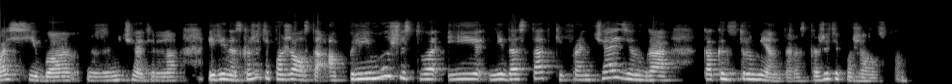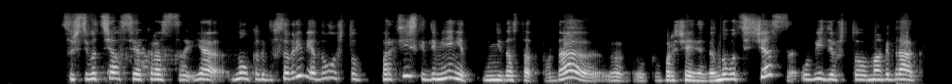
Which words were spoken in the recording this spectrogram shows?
Спасибо, замечательно. Ирина, скажите, пожалуйста, а преимущества и недостатки франчайзинга как инструмента, расскажите, пожалуйста. Слушайте, вот сейчас я как раз, я, ну, когда в свое время я думала, что практически для меня нет недостатков, да, франчайзинга. Но вот сейчас, увидев, что Макдак,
